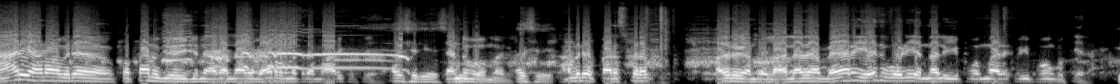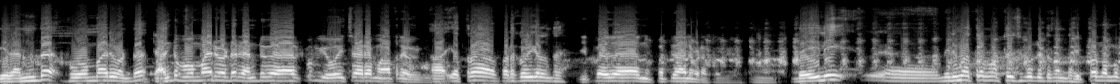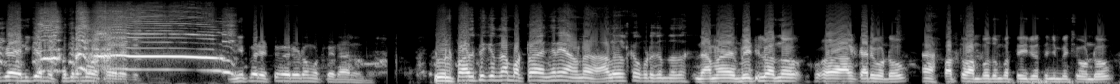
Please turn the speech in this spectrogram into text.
ആരെയാണോ അവർ കൊത്താൻ ഉപയോഗിക്കുന്നത് അതല്ലാതെ വേറെ എണ്ണത്തിനെ മാറി കൊത്തിയത് അത് ശരി അത് ശരി. രണ്ട് പൂവന്മാര് അത് ശരി. അവർ പരസ്പരം അതൊരു കണ്ടുള്ള അല്ലാതെ വേറെ ഏത് കോഴി എന്നാലും ഈ പൂവന്മാർ ഈ പൂവൻ കുത്തിയല്ല ഈ രണ്ട് പൂവന്മാരും ഉണ്ട്. രണ്ട് പൂവന്മാരും ഉണ്ട് രണ്ടു പേർക്കും യോജിച്ചവരെ മാത്രമേ ഉള്ളൂ. എത്ര പടക്കോഴികളുണ്ട്? ഇപ്പൊ ഇത് മുപ്പത്തിനാല് പടക്കോഴികൾ. ഡെയിലി മിനിമം എത്ര മുട്ട വെച്ചപ്പോൾ കിട്ടുന്നുണ്ട്? ഇപ്പൊ നമുക്ക് എനിക്ക് മുപ്പത്തിരണ്ട് മുട്ട വരെ കിട്ടും. ഇനിയിപ്പോ എട്ടുപേരോട് എട്ട് പേരുടെ മുട്ട ഇടാനുണ്ട്. ഈ ഉൽപ്പാദിപ്പിക്കുന്ന മുട്ട എങ്ങനെയാണ് ആളുകൾക്ക് കൊടുക്കുന്നത്? നമ്മൾ വീട്ടിൽ വന്ന് ആൾക്കാർ കൊണ്ടുപോകും. പത്തും അമ്പതും പത്തും ഇരുപത്തഞ്ചും വെച്ച് കൊണ്ടുപോകും.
